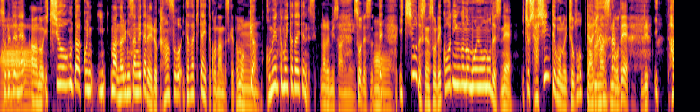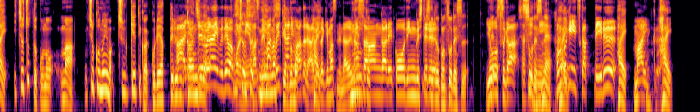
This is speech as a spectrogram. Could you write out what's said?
う。それでね、あの、一応本当はここに、いまあ、なるみさんがいたらいろいろ感想をいただきたいところなんですけども、うん今日はコメントもいただいてるんですよ。なるみさんに。そうです。で、一応ですね、そのレコーディングの模様のですね、一応写真っていうものを一応撮ってありますので、はい。一応ちょっとこの、まあ、一応この今、中継っていうか、これやってるあ、感じで。YouTube ライブではこれ見えますね。まあ、Twitter にも後で上げときますね。なるみさんがレコーディングしてるそうです。様子が写真に。そうですねこの時に使っているはいマイク。はい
